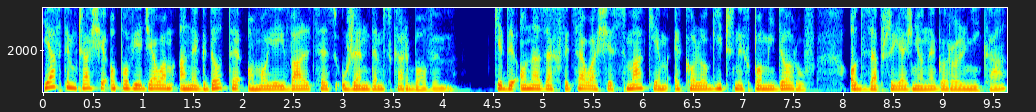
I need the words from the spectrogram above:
Ja w tym czasie opowiedziałam anegdotę o mojej walce z urzędem skarbowym. Kiedy ona zachwycała się smakiem ekologicznych pomidorów od zaprzyjaźnionego rolnika,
